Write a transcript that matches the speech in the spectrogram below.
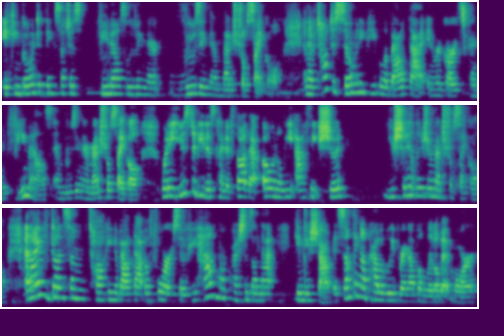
it can go into things such as females losing their losing their menstrual cycle. And I've talked to so many people about that in regards to kind of females and losing their menstrual cycle. When it used to be this kind of thought that oh an elite athlete should you shouldn't lose your menstrual cycle. And I've done some talking about that before. So if you have more questions on that, give me a shout. It's something I'll probably bring up a little bit more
